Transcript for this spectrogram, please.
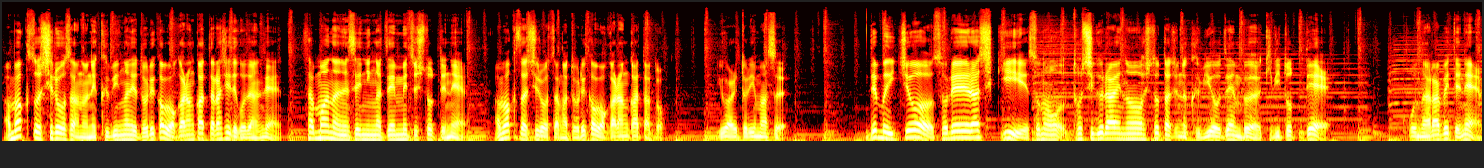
天草四郎さんのね首がねどれかわからんかったらしいでございますね。3万7千人が全滅しとってね天草四郎さんがどれかわからんかったと言われております。でも一応それらしきその年ぐらいの人たちの首を全部切り取ってこう並べてね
